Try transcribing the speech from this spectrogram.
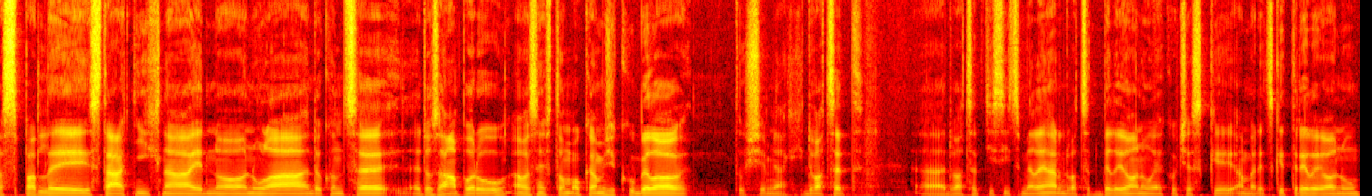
spadly státních na 1-0, dokonce do záporu a vlastně v tom okamžiku bylo, tuším, nějakých 20, 20 eh, tisíc miliard, 20 bilionů, jako česky, americky trilionů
